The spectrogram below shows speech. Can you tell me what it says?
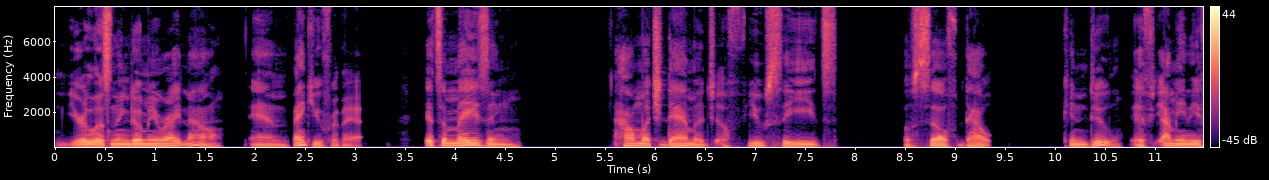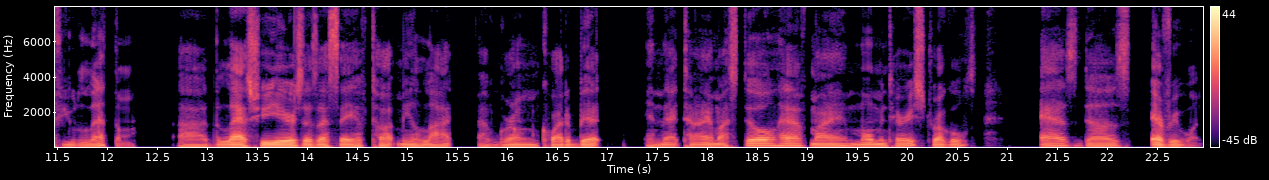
you're listening to me right now, and thank you for that. It's amazing how much damage a few seeds of self doubt can do. If I mean, if you let them. Uh, the last few years, as I say, have taught me a lot. I've grown quite a bit in that time. I still have my momentary struggles, as does everyone.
